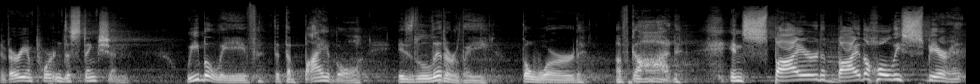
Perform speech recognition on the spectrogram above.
A very important distinction. We believe that the Bible is literally the Word of God, inspired by the Holy Spirit,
